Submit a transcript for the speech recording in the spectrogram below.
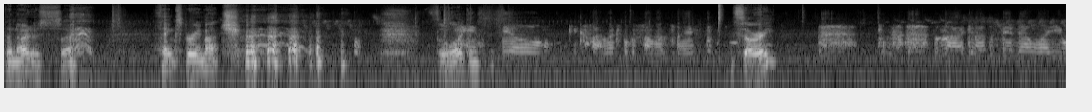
the notice. So thanks very much. That's all I can. Hence excitement for the summons? Sorry. no, I can understand now why you,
